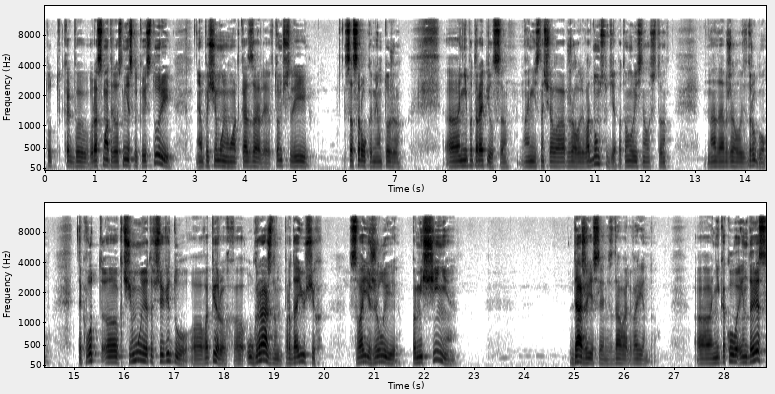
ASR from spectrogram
Тут как бы рассматривалось несколько историй, почему ему отказали, в том числе и со сроками он тоже не поторопился. Они сначала обжаловали в одном суде, а потом выяснилось, что надо обжаловать в другом. Так вот, э, к чему я это все веду? Э, во-первых, э, у граждан, продающих свои жилые помещения, даже если они сдавали в аренду, никакого НДС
